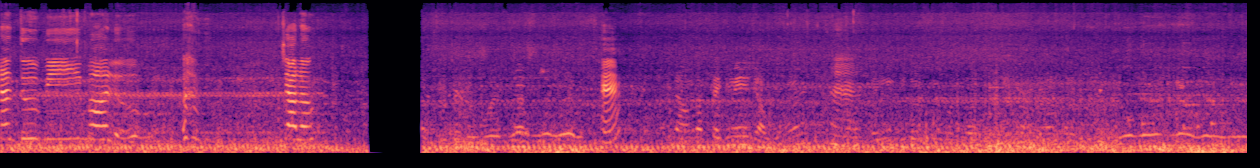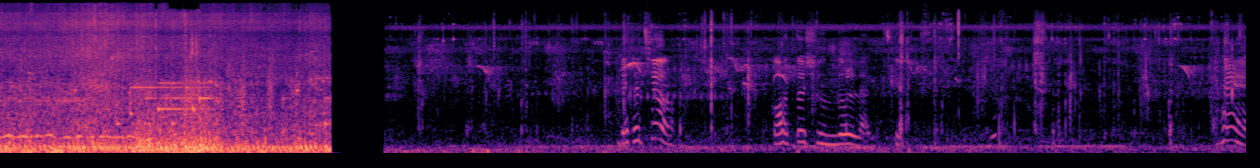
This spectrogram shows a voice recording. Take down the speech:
না তুমি বলো। চলো। হ্যাঁ? হ্যাঁ। দেখেছ? কত সুন্দর লাগছে হ্যাঁ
